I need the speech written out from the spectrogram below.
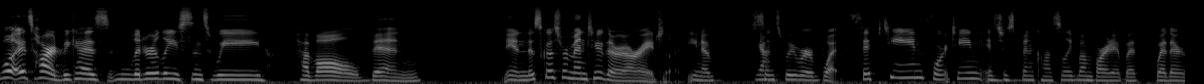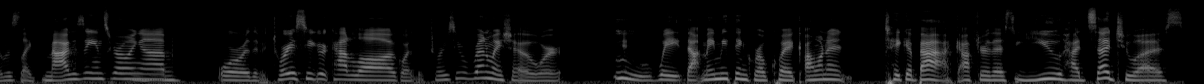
well, it's hard because literally since we have all been and this goes for men too, they're our age, you know, Yeah. since we were what 15, 14, it's just mm-hmm. been constantly bombarded with whether it was like magazines growing up mm-hmm. or the Victoria's Secret catalog or the Victoria's Secret runway show or Ooh, wait, that made me think real quick. I want to take it back after this. You had said to us,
